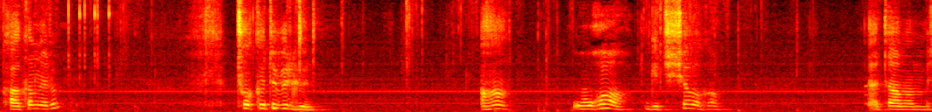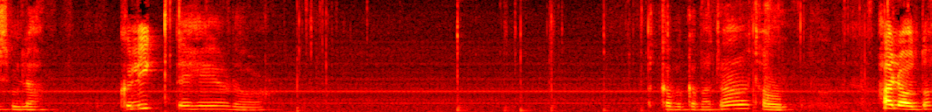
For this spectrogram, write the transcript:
Kalkamıyorum. Çok kötü bir gün. Aha. Oha. Geçişe bakalım. E, tamam bismillah. Click the hero. Kapı kapat. Ha, tamam. Hal oldu.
